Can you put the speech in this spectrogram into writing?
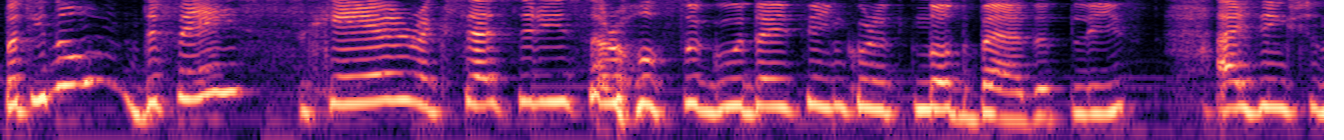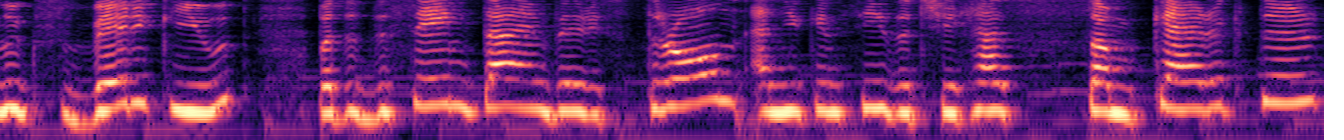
But you know, the face, hair, accessories are also good I think, or not bad at least. I think she looks very cute, but at the same time very strong and you can see that she has some character.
